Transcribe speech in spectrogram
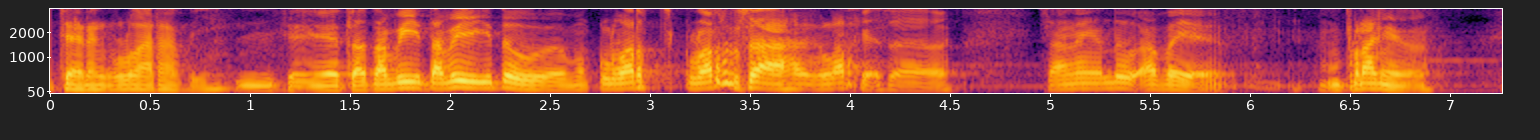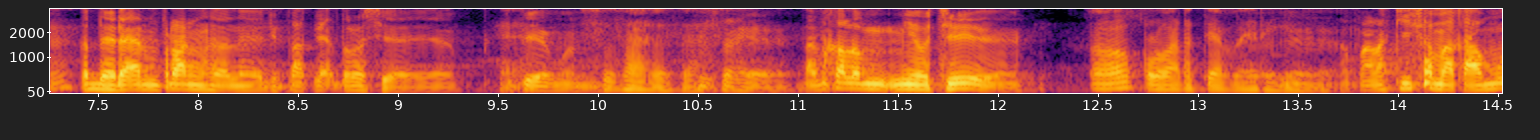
jarang keluar tapi. Hmm, ya, ta- tapi tapi itu mau keluar keluar susah keluar gak susah. Soalnya itu apa ya perang ya kendaraan perang soalnya dipakai terus ya, ya. itu ya mon. Susah susah. susah ya. Tapi kalau Mioje Oh keluar tiap hari. ya, apalagi sama kamu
